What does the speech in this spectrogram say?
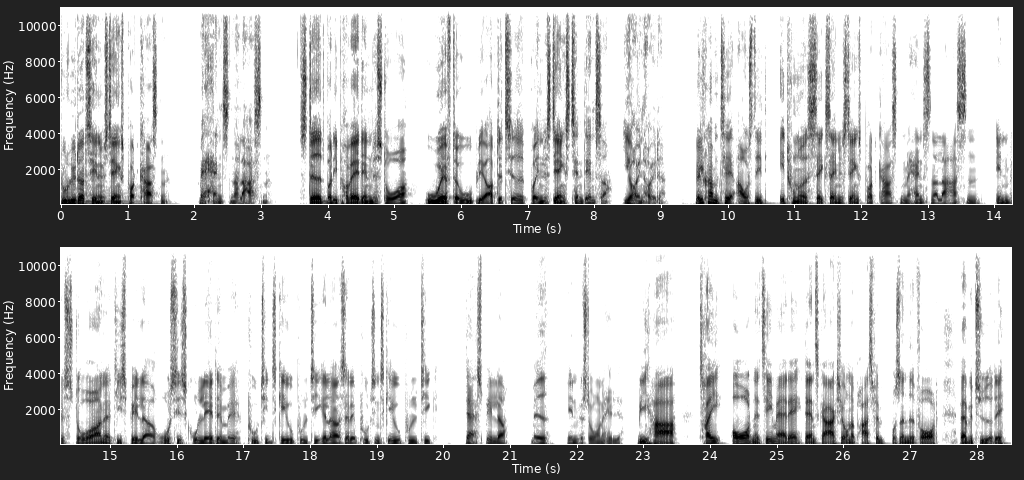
Du lytter til investeringspodcasten med Hansen og Larsen. Stedet, hvor de private investorer uge efter uge bliver opdateret på investeringstendenser i øjenhøjde. Velkommen til afsnit 106 af investeringspodcasten med Hansen og Larsen. Investorerne, de spiller russisk roulette med Putins geopolitik, eller også er det Putins geopolitik, der spiller med investorerne, Helge. Vi har tre overordnede temaer i dag. Danske aktier under pres 15% ned for året. Hvad betyder det?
